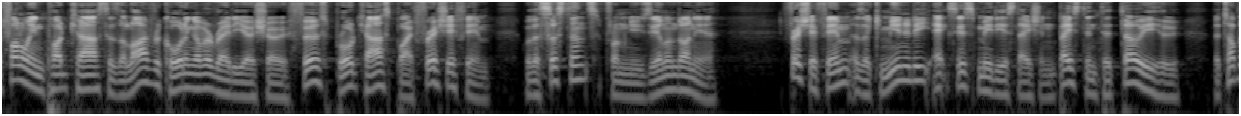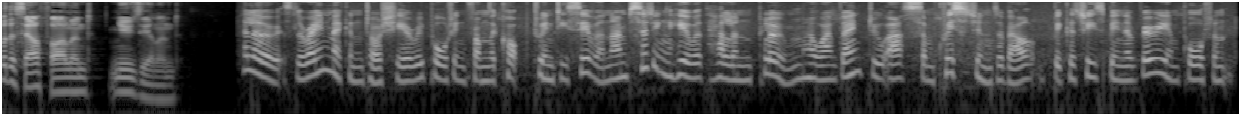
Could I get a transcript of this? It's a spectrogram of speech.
The following podcast is a live recording of a radio show first broadcast by Fresh FM with assistance from New Zealand On Air. Fresh FM is a community access media station based in Te Tauihu, the top of the South Island, New Zealand. Hello, it's Lorraine McIntosh here reporting from the COP27. I'm sitting here with Helen Plume, who I'm going to ask some questions about because she's been a very important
